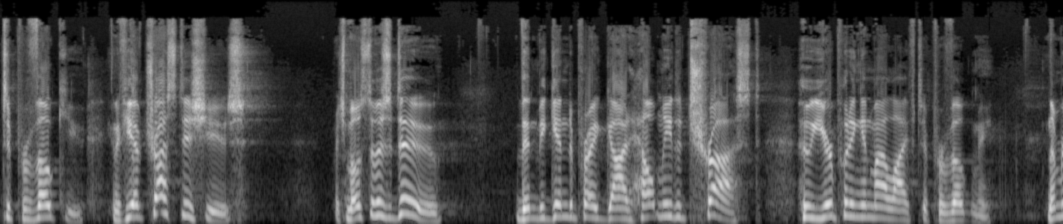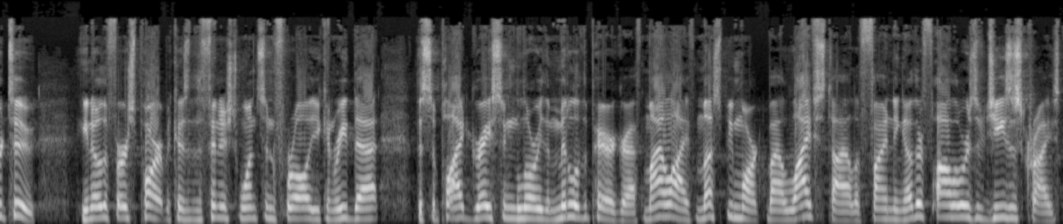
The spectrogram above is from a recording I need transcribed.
to provoke you? And if you have trust issues, which most of us do, then begin to pray, God, help me to trust who you're putting in my life to provoke me. Number two, you know the first part because of the finished once and for all. You can read that. The supplied grace and glory, the middle of the paragraph. My life must be marked by a lifestyle of finding other followers of Jesus Christ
